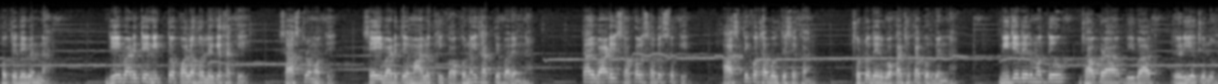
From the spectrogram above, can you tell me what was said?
হতে দেবেন না। যে বাড়িতে নিত্য কলহ লেগে থাকে শাস্ত্রমতে, সেই বাড়িতে মা লক্ষ্মী কখনোই থাকতে পারেন না। তাই বাড়ির সকল সদস্যকে আস্তে কথা বলতে শেখান। ছোটদের বকাঝোকা করবেন না। নিজেদের মধ্যেও ঝগড়া, বিবাদ এড়িয়ে চলুন।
